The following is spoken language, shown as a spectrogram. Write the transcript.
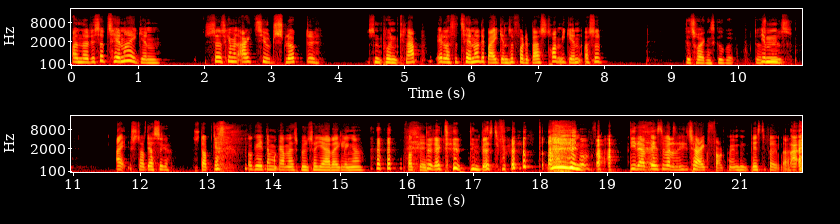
Og når det så tænder igen, så skal man aktivt slukke det sådan på en knap, eller så tænder det bare igen, så får det bare strøm igen, og så... Det tror jeg ikke en skid på. Det var Jamen. Ej, stop. Jeg er sikker. Stop. Okay, der må gerne være spøgelser, jeg er der ikke længere. Fuck det. Det er rigtigt. Din bedste forældre. De der bedsteforældre, de tør ikke fuck med mine bedsteforældre. Nej.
